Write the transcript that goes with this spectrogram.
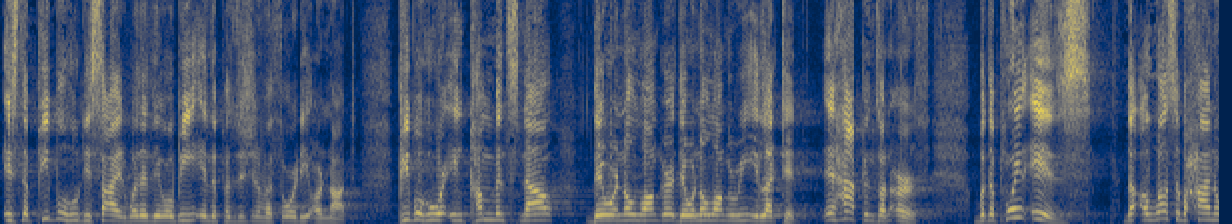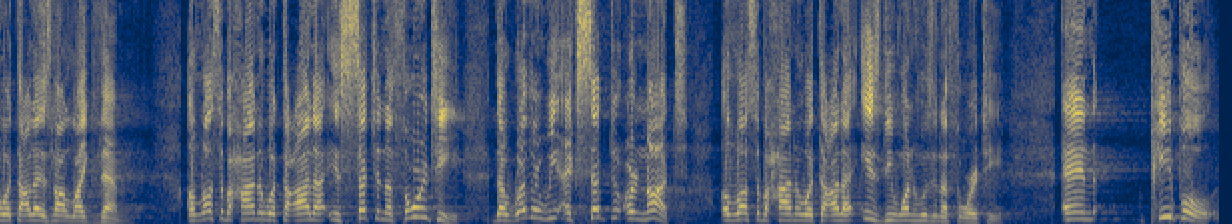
It's the people who decide whether they will be in the position of authority or not. People who were incumbents now, they were no longer, they were no longer re-elected. It happens on earth. But the point is that Allah subhanahu wa ta'ala is not like them. Allah subhanahu wa ta'ala is such an authority that whether we accept it or not, Allah subhanahu wa ta'ala is the one who's in authority. And people,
